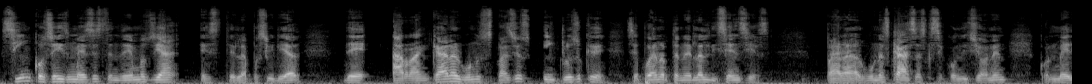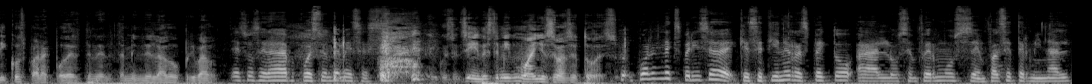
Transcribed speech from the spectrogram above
5 o 6 meses tendremos ya este, la posibilidad de arrancar algunos espacios, incluso que se puedan obtener las licencias para algunas casas que se condicionen con médicos para poder tener también el lado privado. Eso será cuestión de meses. Sí, en este mismo año se va a hacer todo eso. ¿Cu- ¿Cuál es la experiencia que se tiene respecto a los enfermos en fase terminal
